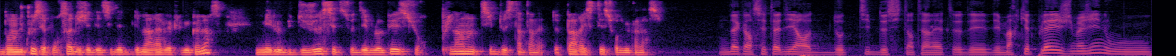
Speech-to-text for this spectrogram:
Donc du coup, c'est pour ça que j'ai décidé de démarrer avec le e-commerce. Mais le but du jeu, c'est de se développer sur plein de types de sites internet, de pas rester sur le e-commerce. D'accord, c'est-à-dire d'autres types de sites internet, des, des marketplaces, j'imagine, ou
